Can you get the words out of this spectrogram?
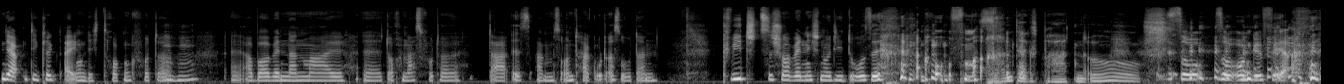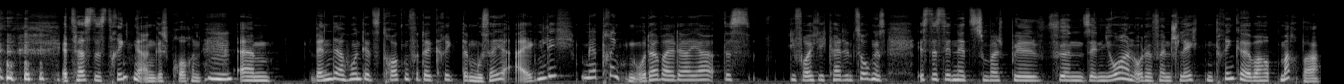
Ja, die kriegt eigentlich Trockenfutter. Mhm. Äh, aber wenn dann mal äh, doch Nassfutter da ist am Sonntag oder so, dann quietscht sie schon, wenn ich nur die Dose aufmache. Sonntagsbraten, oh. So, so ungefähr. Jetzt hast du das Trinken angesprochen. Mhm. Ähm, wenn der Hund jetzt Trockenfutter kriegt, dann muss er ja eigentlich mehr trinken, oder? Weil da ja das, die Feuchtigkeit entzogen ist. Ist das denn jetzt zum Beispiel für einen Senioren oder für einen schlechten Trinker überhaupt machbar?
